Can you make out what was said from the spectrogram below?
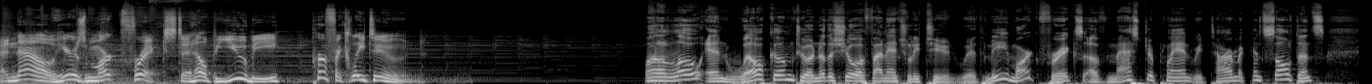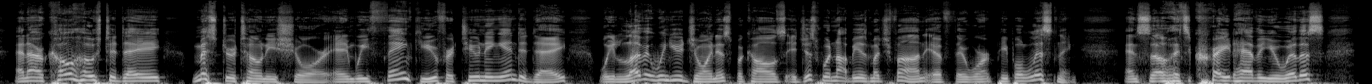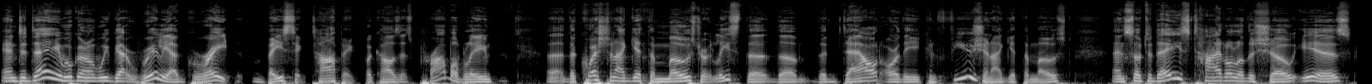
And now here's Mark Fricks to help you be perfectly tuned. Well, hello and welcome to another show of Financially Tuned with me, Mark Fricks of Master Plan Retirement Consultants, and our co host today, Mr. Tony Shore. And we thank you for tuning in today. We love it when you join us because it just would not be as much fun if there weren't people listening. And so it's great having you with us. And today we're going to we've got really a great basic topic because it's probably uh, the question I get the most, or at least the, the the doubt or the confusion I get the most. And so today's title of the show is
